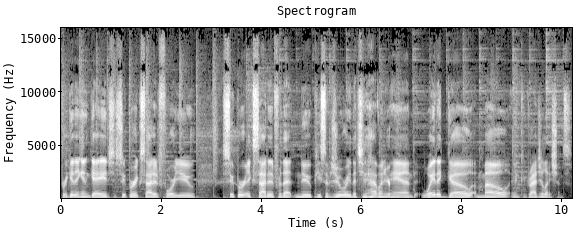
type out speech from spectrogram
for getting engaged. Super excited for you. Super excited for that new piece of jewelry that you have on your hand. Way to go, Mo, and congratulations.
